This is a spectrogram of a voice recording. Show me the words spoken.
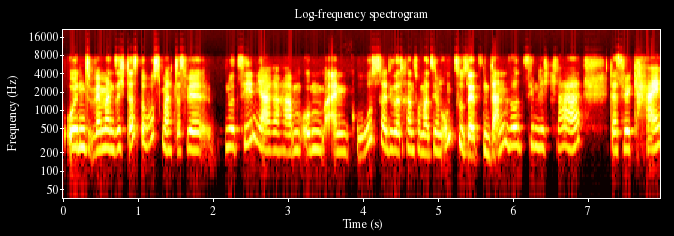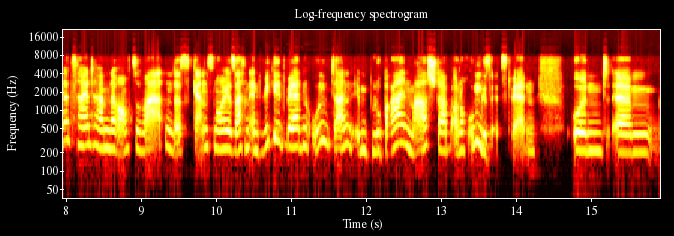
Und wenn man sich das bewusst macht, dass wir nur zehn Jahre haben, um einen Großteil dieser Transformation umzusetzen, dann wird ziemlich klar, dass wir keine Zeit haben, darauf zu warten, dass ganz neue Sachen entwickelt werden und dann im globalen Maßstab auch noch umgesetzt werden. Und ähm,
